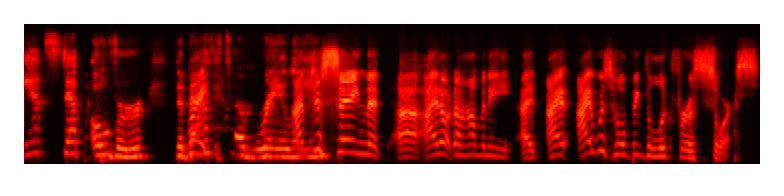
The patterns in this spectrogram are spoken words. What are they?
can't step over the Right. bathtub railing. I'm just saying that uh, I don't know how many. I, I I was hoping to look for a source.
